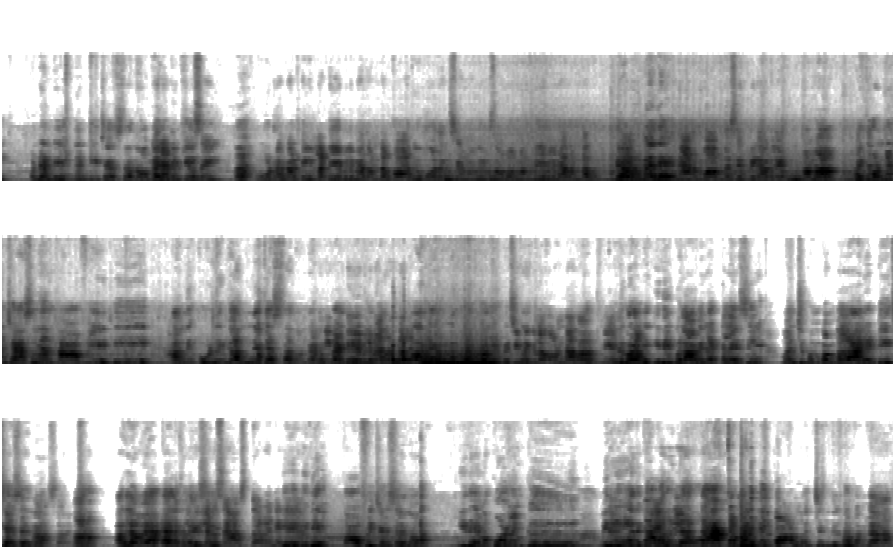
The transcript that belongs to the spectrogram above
ఉండండి నేను టీ చేస్తాను? మూడు రకాల టీలు టేబుల్ మీద ఉండాలి. కాదు పోదని నిమిషంలో నాకు టేబుల్ మీద ఉండాలి. టేబుల్ మీదే? నేను బాబుతో చెప్పి ఇడాకలే ఆహా అయితే ఉండండి చేస్తున్నాను కాఫీ టీ అన్ని కూల్ డ్రింక్ అన్ని తెస్తాను ఉండండి. అన్ని ఒక నా ఐదు టేబుల్. మీద ఉండాలి. ఇదిగోండి ఇది గులాబీ లెక్కలేసి మంచి గుమ్మగుమ్మలాడే టీ చేశాను ఆ, సరే. ఆ, అల్లం ఏలకలేసి ఇది కాఫీ చేశాను. ఇదేమో కూల్ డ్రింక్. మీరు ఏది కావాలంటే కోళ్ళు వచ్చింది. మా బంగారు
